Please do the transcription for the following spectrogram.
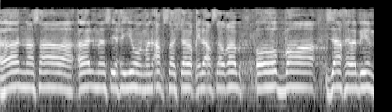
النصارى المسيحيون من أقصى الشرق إلى أقصى الغرب أوروبا زاخرة بهم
